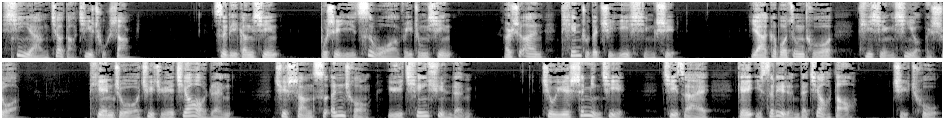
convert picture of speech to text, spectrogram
信仰教导基础上。自力更新不是以自我为中心，而是按天主的旨意行事。雅各伯宗徒提醒信友们说：“天主拒绝骄傲人，却赏赐恩宠于谦逊人。”旧约生命记记载给以色列人的教导指出：“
